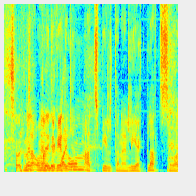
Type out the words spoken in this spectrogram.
Så här, om man inte vet om att Spiltan är en lekplats så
